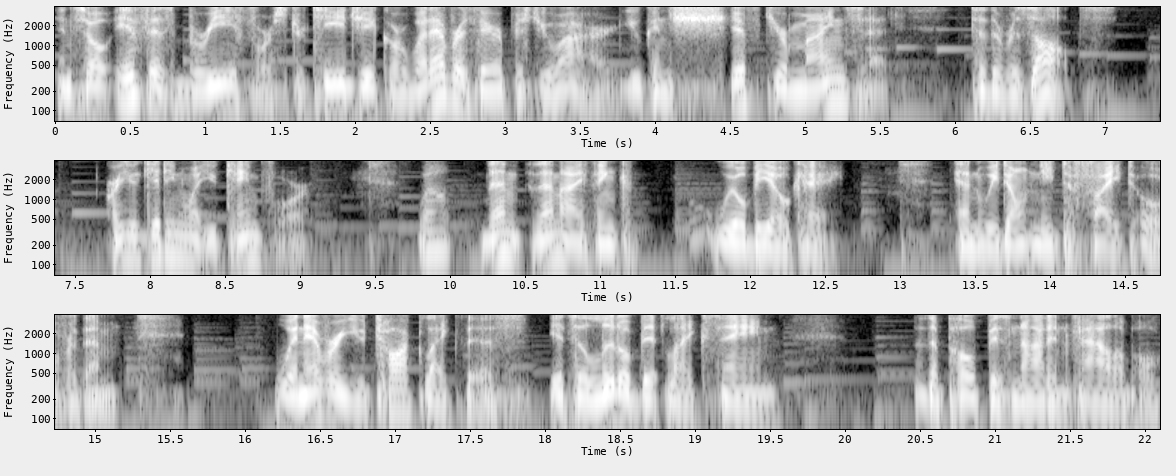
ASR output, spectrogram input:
And so, if as brief or strategic or whatever therapist you are, you can shift your mindset to the results, are you getting what you came for? Well, then, then I think we'll be okay. And we don't need to fight over them. Whenever you talk like this, it's a little bit like saying the Pope is not infallible.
